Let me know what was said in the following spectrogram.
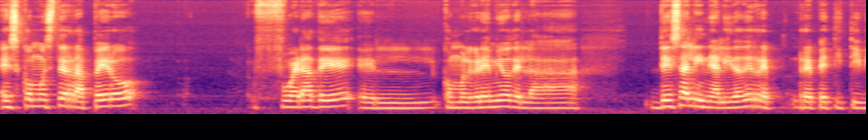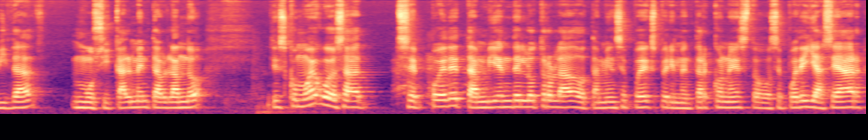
es como este rapero fuera de el, como el gremio de la, de esa linealidad de re, repetitividad, musicalmente hablando, y es como, eh, güey, o sea, se puede también del otro lado, también se puede experimentar con esto, o se puede yacear,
